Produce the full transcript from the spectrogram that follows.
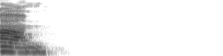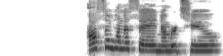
Um, also want to say number two,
